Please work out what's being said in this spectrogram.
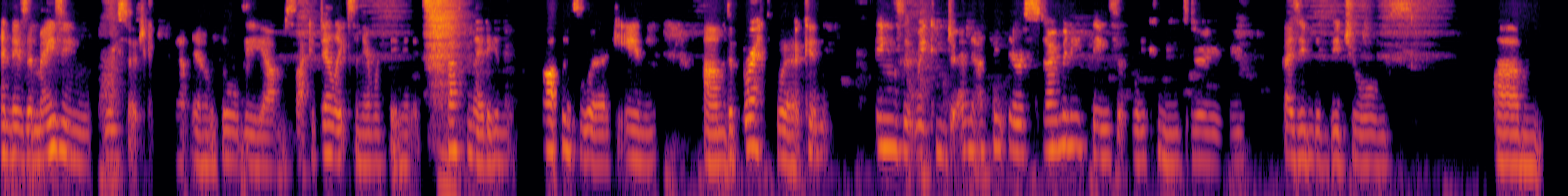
and there's amazing research coming out now with all the um, psychedelics and everything, and it's fascinating. And partners work in um, the breath work and things that we can do. And I think there are so many things that we can do as individuals um,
